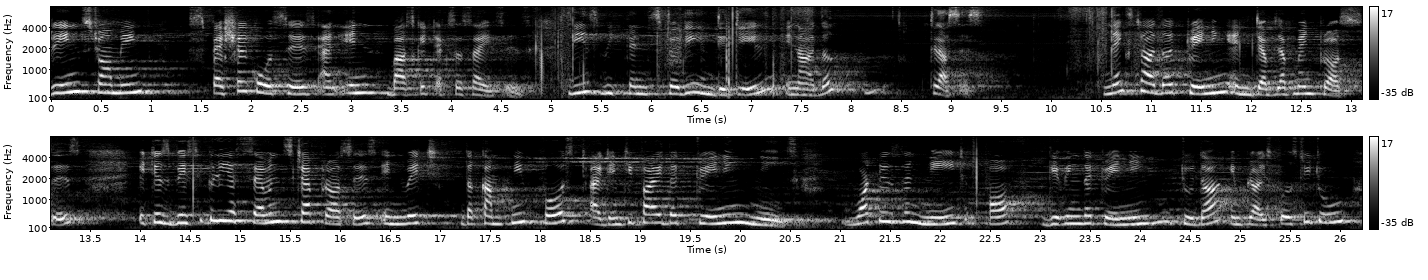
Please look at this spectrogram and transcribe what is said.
brainstorming special courses and in basket exercises. These we can study in detail in other classes. Next are the training and development process it is basically a seven step process in which the company first identify the training needs. What is the need of giving the training to the employees? Firstly, to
